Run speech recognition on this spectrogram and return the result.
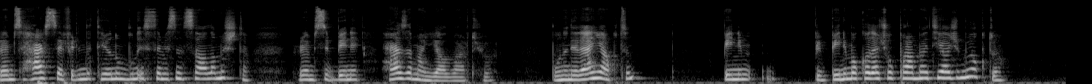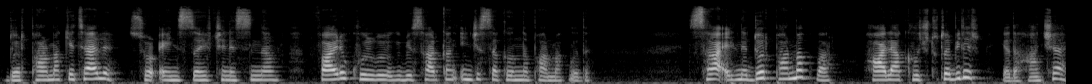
Ramsey her seferinde Theo'nun bunu istemesini sağlamıştı. Ramsey beni her zaman yalvartıyor. Bunu neden yaptın? Benim benim o kadar çok parmağa ihtiyacım yoktu. Dört parmak yeterli. Sir Anis zayıf çenesinden fare kuyruğu gibi sarkan ince sakalına parmakladı. Sağ eline dört parmak var. Hala kılıç tutabilir ya da hançer.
